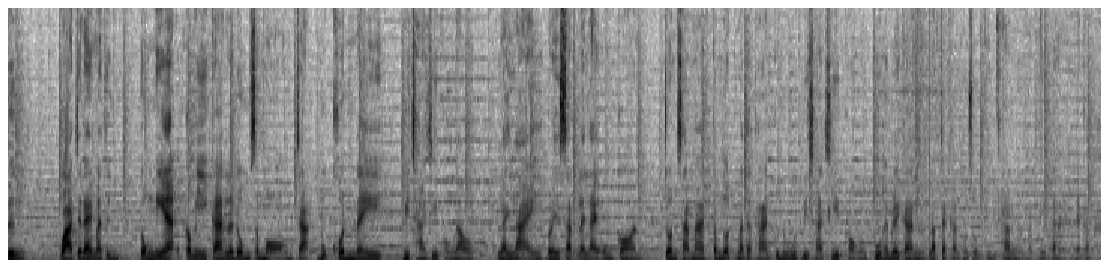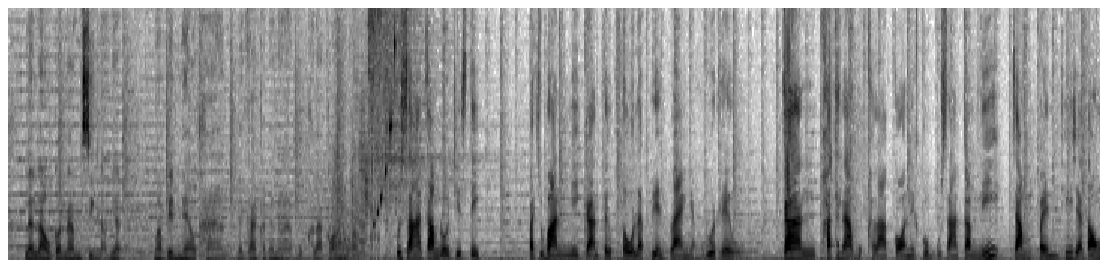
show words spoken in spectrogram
ซึ่งกว่าจะได้มาถึงตรงนี้ก็มีการระดมสมองจากบุคคลในวิชาชีพของเราหลาย ๆ บริษัทหลาย ๆ องค์กร จนสามารถกำหนดมาตรฐานคุณวุฒิวิชาชีพของผู้ให้บริการรับจากการขนส่งสินค้าระหว่างประเทศได้นะครับและเราก็นำสิ่งเหล่านี้มาเป็นแนวทางในการพัฒนาบุคลากรของเราอุตสาหกรรมโลจิสติก ปัจจุบันมีการเติบโตและเปลี่ยนแปลงอย่างรวดเร็ว การพัฒนาบุคลากรในกลุ่มอุตสาหกรรมนี้จำเป็นที่จะต้อง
